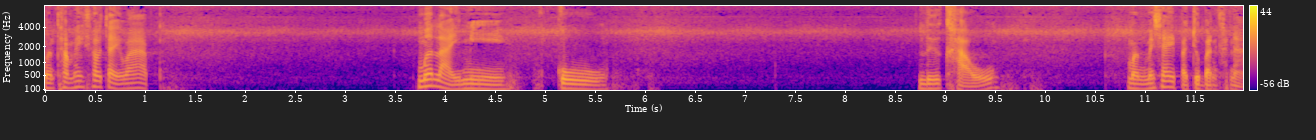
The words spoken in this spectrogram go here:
มันทำให้เข้าใจว่า เมื่อไหร่มีกู หรือเขา มันไม่ใช่ปัจจุบันขณะ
